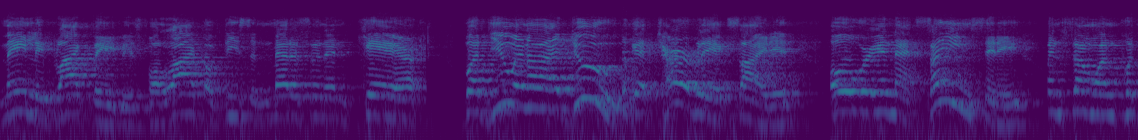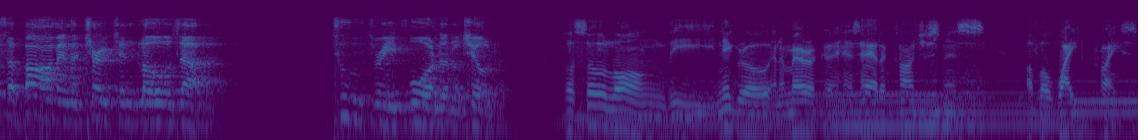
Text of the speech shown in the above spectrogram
mainly black babies, for lack of decent medicine and care. But you and I do get terribly excited over in that same city when someone puts a bomb in the church and blows up two, three, four little children. For so long, the Negro in America has had a consciousness of a white Christ.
